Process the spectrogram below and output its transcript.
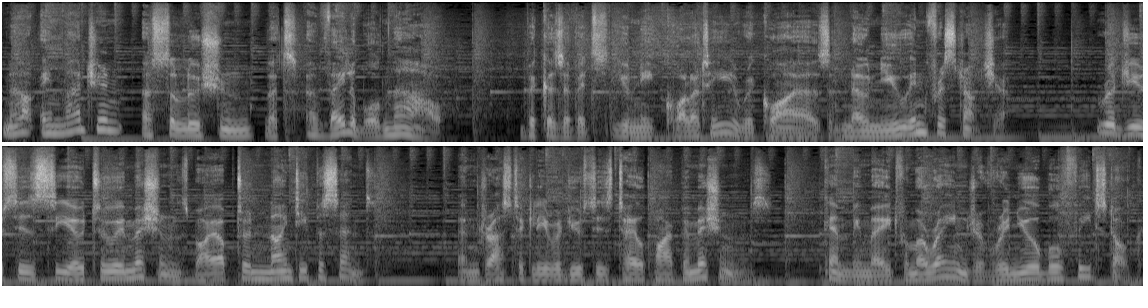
Now imagine a solution that's available now. Because of its unique quality, requires no new infrastructure, reduces CO2 emissions by up to 90%, and drastically reduces tailpipe emissions, can be made from a range of renewable feedstock,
